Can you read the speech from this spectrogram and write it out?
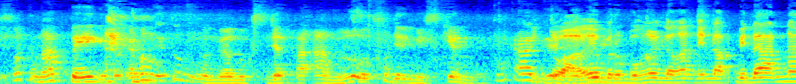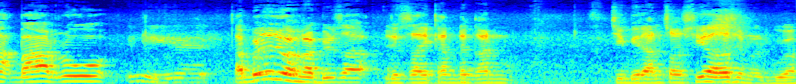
itu kenapa gitu emang itu mengganggu kesejahteraan lu kok jadi miskin kagak Kecuali berhubungan dengan tindak pidana baru. iya Tapi itu juga nggak bisa diselesaikan dengan cibiran sosial sih menurut gua.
